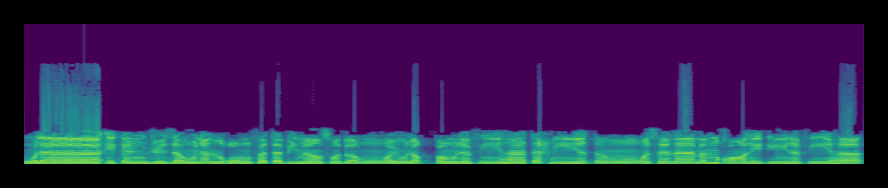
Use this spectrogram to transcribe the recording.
أولئك يجزون الغرفة بما صبروا ويلقون فيها تحية وسلاما خالدين فيها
